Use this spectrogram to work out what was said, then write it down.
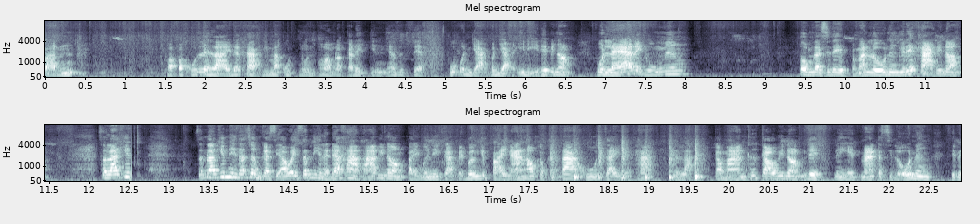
วรรค์ขอบพระคุณหลายๆเด้อค่ะ ที่มาอุดหนุนพร้อมแล้วก็ได้กินเนี่ยสุดเสียผู้บรรยากบรรยากอีหลีได้พี่น้องพูดแล้วในถุงนึงต้มแล้วสิได้ประมาณโลหนึงอยู่ได้อค่ะพี่น้องสำหรับคลิป สำหรับคลิปนี้ถ้าเสริมกสิเอาไว้สักนี่แหละเด้อค่ะพาพี่น้องไปมื้อนี้กันไปเบิ้งยุบไปนะเฮากับกระต้าคู่ใจเนี่ยค่ะนั่นล่ะกระมานคือเก่าพี่น้องเด้ในเฮ็ดมากกับสิโลหนึงสิไป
